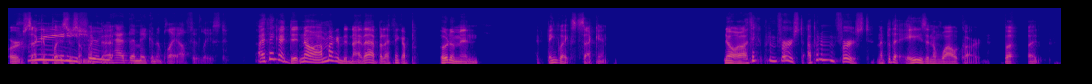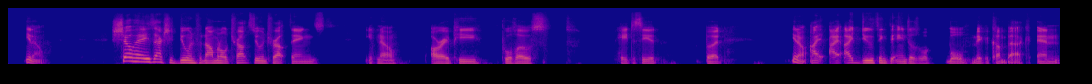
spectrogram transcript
or second place or something sure like that. you had them making the playoffs at least. I think I did. No, I'm not going to deny that, but I think I put them in, I think like second. No, I think I put him first. I put him in first, and I put the A's in a wild card. But, but you know, Shohei is actually doing phenomenal. Trout's doing Trout things. You know, R.I.P. Pujols. Hate to see it, but you know, I, I I do think the Angels will will make a comeback, and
